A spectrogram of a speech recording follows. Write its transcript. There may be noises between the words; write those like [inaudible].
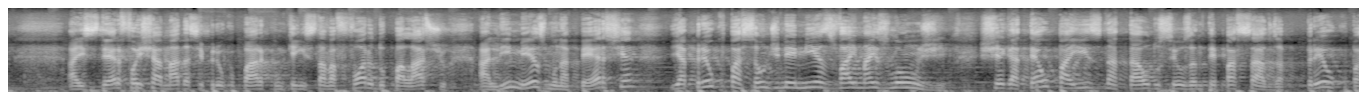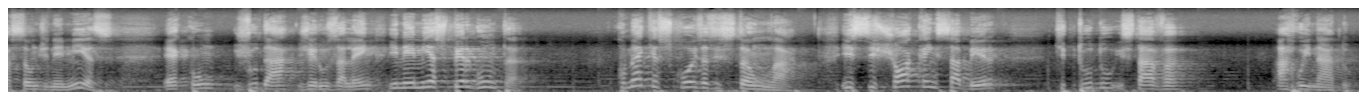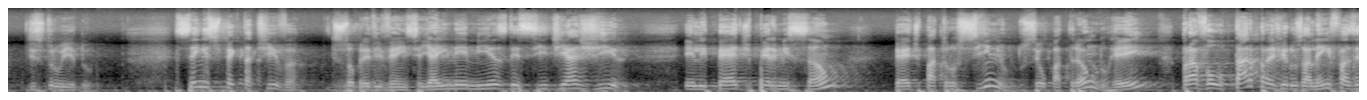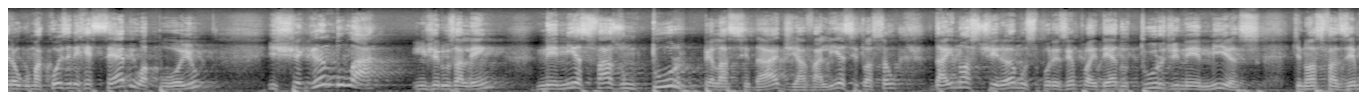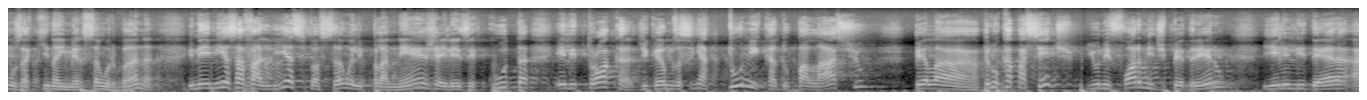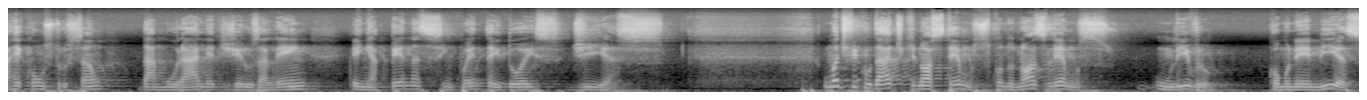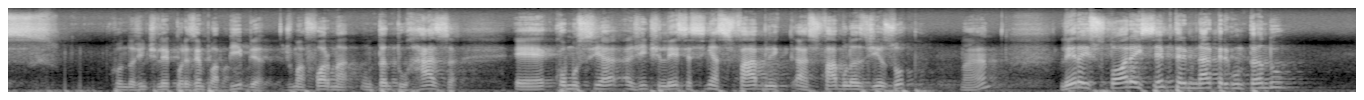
A Esther foi chamada a se preocupar com quem estava fora do palácio, ali mesmo na Pérsia, e a preocupação de Neemias vai mais longe, chega até o país natal dos seus antepassados. A preocupação de Neemias é com Judá, Jerusalém, e Neemias pergunta: como é que as coisas estão lá? E se choca em saber que tudo estava arruinado, destruído, sem expectativa de sobrevivência. E aí Neemias decide agir. Ele pede permissão, pede patrocínio do seu patrão, do rei, para voltar para Jerusalém e fazer alguma coisa. Ele recebe o apoio e chegando lá em Jerusalém, Neemias faz um tour pela cidade, avalia a situação. Daí nós tiramos, por exemplo, a ideia do tour de Neemias, que nós fazemos aqui na imersão urbana. E Neemias avalia a situação, ele planeja, ele executa, ele troca, digamos assim, a túnica do palácio pela, pelo capacete e uniforme de pedreiro, e ele lidera a reconstrução da muralha de Jerusalém em apenas 52 dias. Uma dificuldade que nós temos quando nós lemos um livro como Neemias, quando a gente lê, por exemplo, a Bíblia de uma forma um tanto rasa, é como se a, gente lesse assim as, as fábulas de Esopo, né? ler a história e sempre terminar perguntando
